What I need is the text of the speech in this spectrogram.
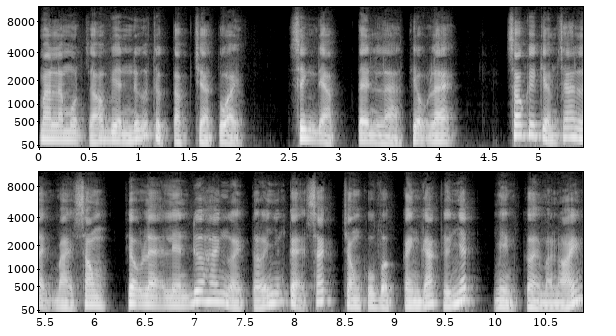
mà là một giáo viên nữ thực tập trẻ tuổi, xinh đẹp, tên là Thiệu Lệ. Sau khi kiểm tra lệnh bài xong, Thiệu Lệ liền đưa hai người tới những kệ sách trong khu vực canh gác thứ nhất, mỉm cười mà nói.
